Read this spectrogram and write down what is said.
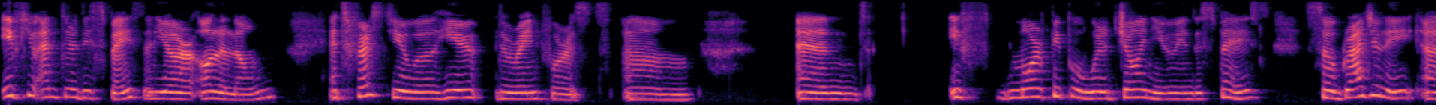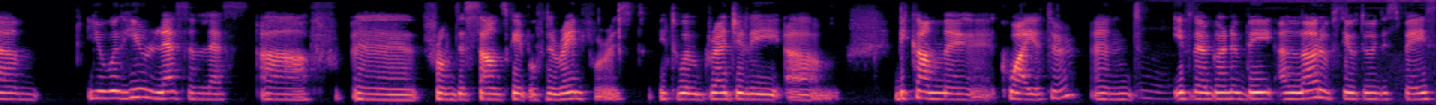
if you enter this space and you are all alone, at first you will hear the rainforest. Um, and if more people will join you in the space, so gradually um, you will hear less and less uh, f- uh, from the soundscape of the rainforest. It will gradually um, become uh, quieter, and mm. if there are going to be a lot of CO2 in the space,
